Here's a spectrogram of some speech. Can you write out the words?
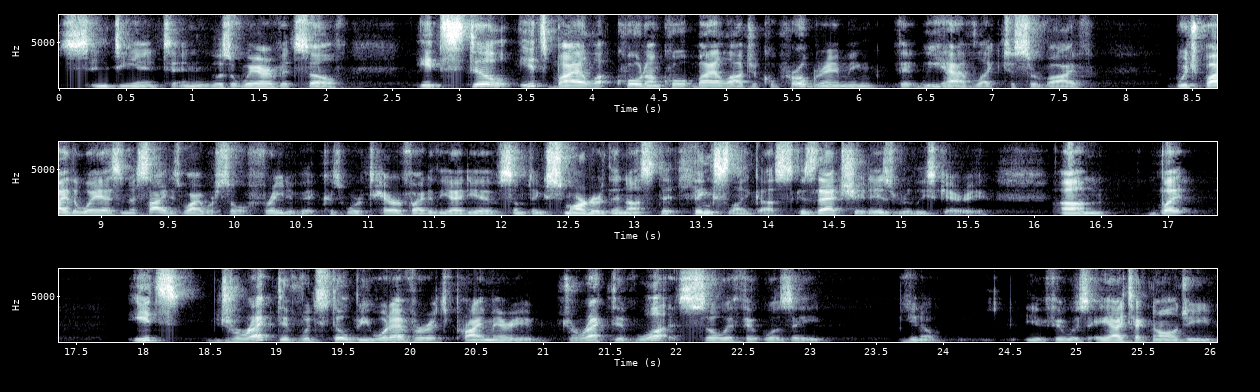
sentient and was aware of itself, it's still it's bio, quote unquote biological programming that we have like to survive which by the way as an aside is why we're so afraid of it because we're terrified of the idea of something smarter than us that thinks like us because that shit is really scary. Um, but its directive would still be whatever its primary directive was. So if it was a you know if it was ai technology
